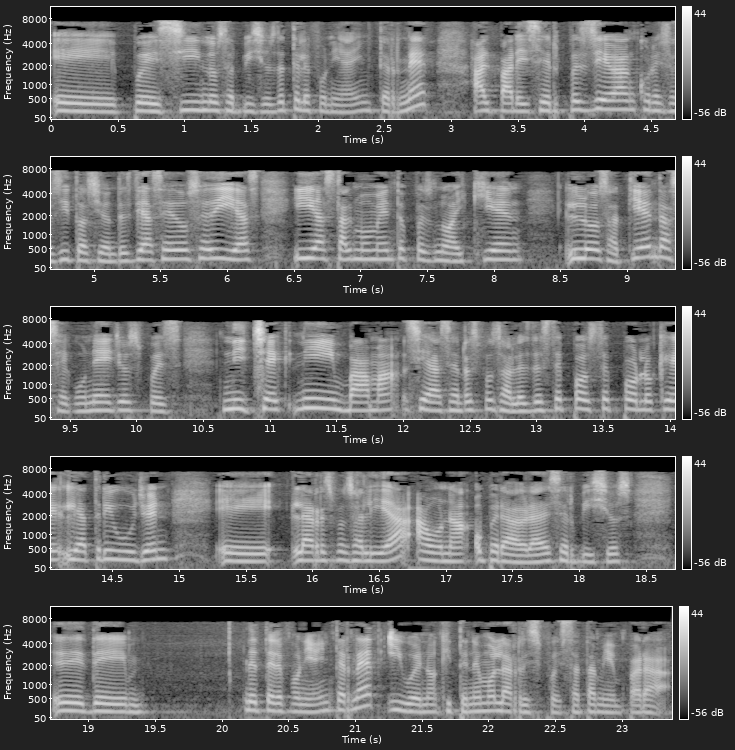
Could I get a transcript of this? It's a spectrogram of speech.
eh, pues sin los servicios de telefonía de internet. Al parecer pues llevan con esa situación desde hace 12 días y hasta el momento pues no hay quien los atienda. Según ellos pues ni Check ni Inbama se hacen responsables de este poste por lo que le atribuyen la responsabilidad a una operadora de servicios de de telefonía internet. Y bueno, aquí tenemos la respuesta también para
